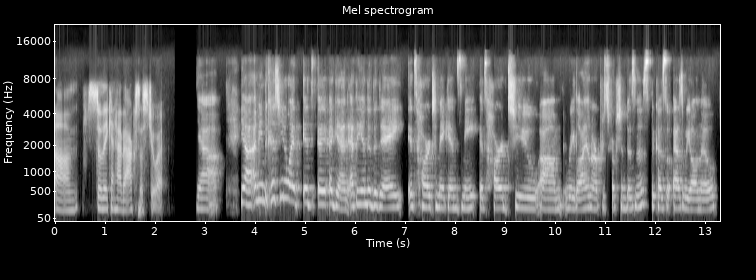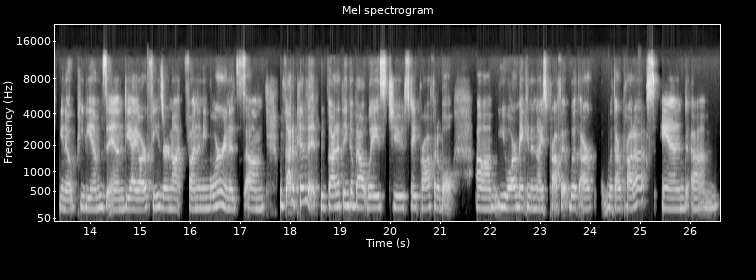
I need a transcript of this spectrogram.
um, so they can have access to it yeah. Yeah. I mean, because you know what? It's it, again, at the end of the day, it's hard to make ends meet. It's hard to um, rely on our prescription business because, as we all know, you know, PBMs and DIR fees are not fun anymore. And it's, um, we've got to pivot. We've got to think about ways to stay profitable. Um, you are making a nice profit with our, with our products. And, um,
